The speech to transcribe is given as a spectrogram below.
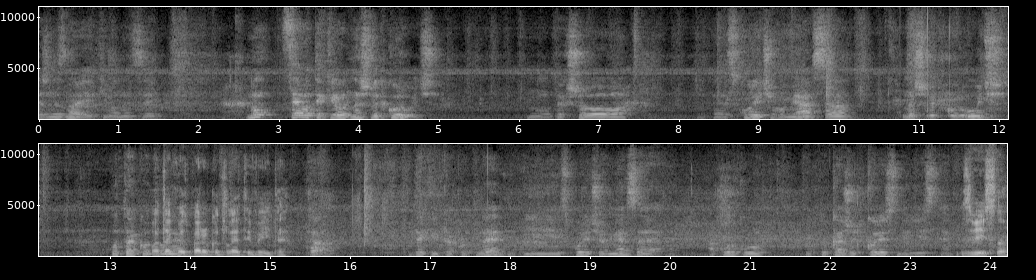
Я ж не знаю, які вони цей. Ну, це от таке от на швидкоруч. Ну, так що е, з курячого м'яса на швидкоруч. Отак от. Отак вони- от пару котлет і вийде. Так. Декілька котлет і з курячого м'яса, а курку, як то кажуть, корисно їсти. Звісно.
